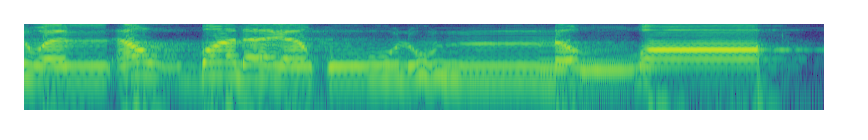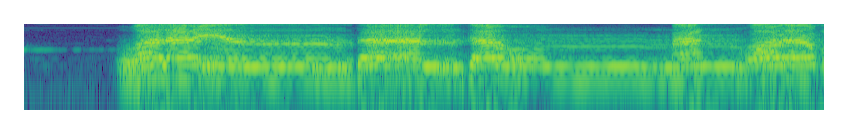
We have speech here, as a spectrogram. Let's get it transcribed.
والأرض ليقولن الله. ولئن سألتهم من خلق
